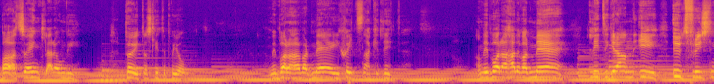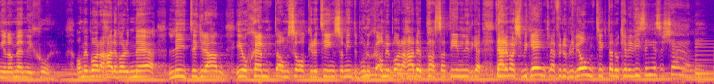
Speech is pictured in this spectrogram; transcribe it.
Bara så enklare om vi hade böjt oss lite på jobbet. Om vi bara hade varit med i skitsnacket lite. Om vi bara hade varit med lite grann i utfrysningen av människor. Om vi bara hade varit med lite grann i att skämta om saker och ting som inte borde Om vi bara hade passat in lite grann. Det hade varit så mycket enklare för då blir vi omtyckta, då kan vi visa Jesus kärlek.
